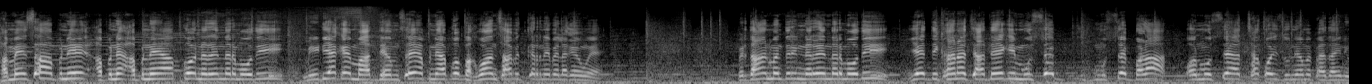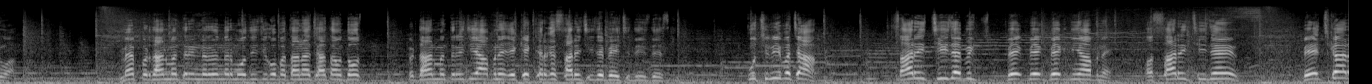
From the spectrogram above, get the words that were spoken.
हमेशा अपने अपने अपने आप को नरेंद्र मोदी मीडिया के माध्यम से अपने आप को भगवान साबित करने में लगे हुए हैं। प्रधानमंत्री नरेंद्र मोदी ये दिखाना चाहते हैं कि मुझसे मुझसे बड़ा और मुझसे अच्छा कोई दुनिया में पैदा ही नहीं हुआ। मैं प्रधानमंत्री नरेंद्र मोदी जी को बताना चाहता हूँ, दोस्त। प्रधानमंत्री जी, आपने एक एक करके सारी चीज़ें बेच दी इस देश की। कुछ नहीं बचा। सारी चीज़ें बेच बेच दी आपने। और सारी चीज़ें बेचकर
